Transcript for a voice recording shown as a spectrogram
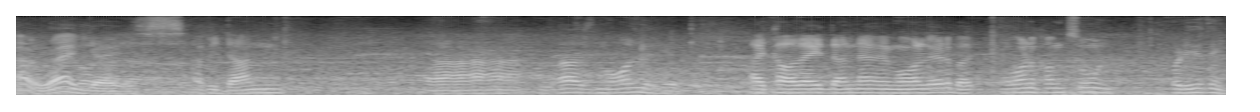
Alright, guys, are we done? A small. I thought I'd done a mall lid, but I want to come soon. What do you think?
